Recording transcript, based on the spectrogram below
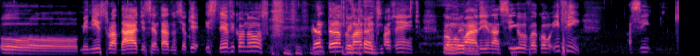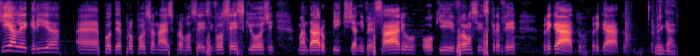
o ministro Haddad sentado não sei o quê, esteve conosco, cantando lá junto com a gente, como é Marina Silva, como, enfim, assim, que alegria é, poder proporcionar isso para vocês. E vocês que hoje mandaram o Pix de aniversário ou que vão se inscrever, obrigado, obrigado. Obrigado.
